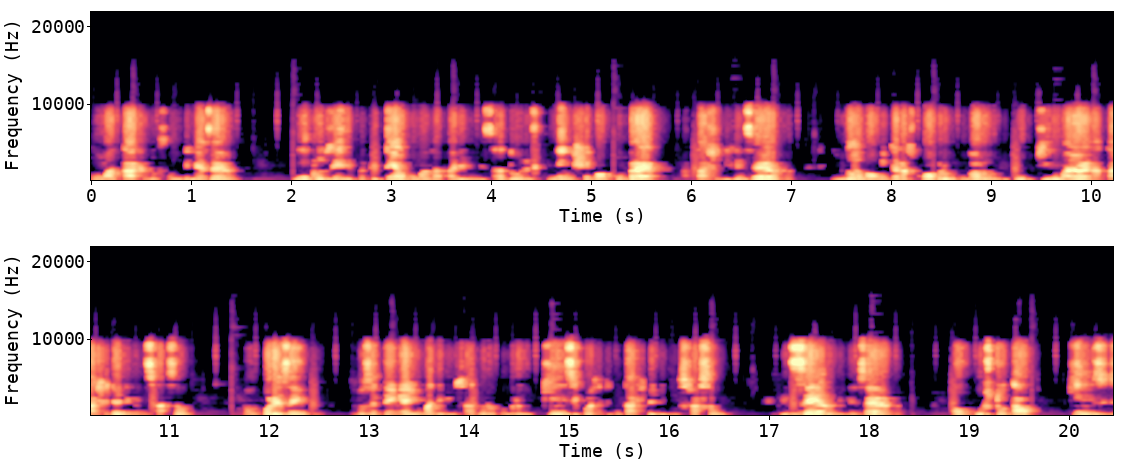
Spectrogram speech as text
com a taxa do fundo de reserva. Inclusive porque tem algumas administradoras que nem chegam a cobrar a taxa de reserva e normalmente elas cobram um valor um pouquinho maior na taxa de administração. Então, por exemplo, se você tem aí uma administradora cobrando 15% de taxa de administração e zero de reserva, qual o custo total? 15.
